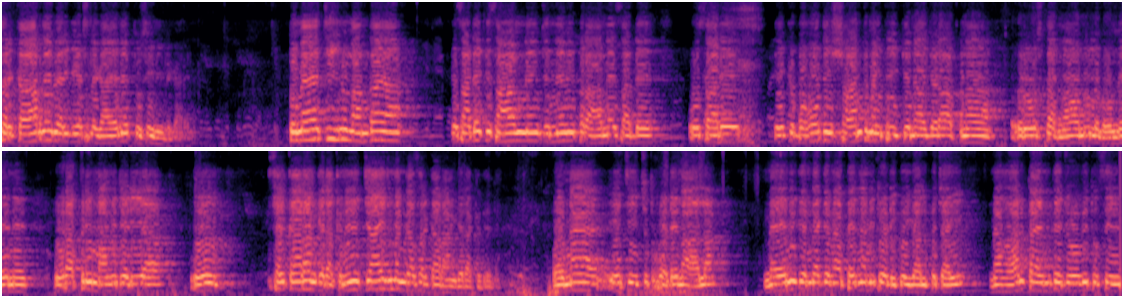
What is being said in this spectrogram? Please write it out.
ਸਰਕਾਰ ਨੇ ਬੈਰੀਕੇਡਸ ਲਗਾਏ ਨੇ, ਤੁਸੀਂ ਨਹੀਂ ਲਗਾਏ। ਤੇ ਮੈਂ ਇਸ ਚੀਜ਼ ਨੂੰ ਮੰਨਦਾ ਆ ਕਿ ਸਾਡੇ ਕਿਸਾਨ ਨੇ, ਜਿੰਨੇ ਵੀ ਭਰਾ ਨੇ ਸਾਡੇ, ਉਹ ਸਾਰੇ ਇੱਕ ਬਹੁਤ ਹੀ ਸ਼ਾਂਤਮਈ ਤਰੀਕੇ ਨਾਲ ਜਿਹੜਾ ਆਪਣਾ ਰੋਸ ਧਰਨਾ ਉਹਨੂੰ ਲਗਾਉਂਦੇ ਨੇ। ਔਰ ਆਪਣੀ ਮੰਗ ਜਿਹੜੀ ਆ, ਉਹ ਸਰਕਾਰਾਂ ਅੱਗੇ ਰੱਖਦੇ ਨੇ, ਜਾਇਜ਼ ਮੰਗਾਂ ਸਰਕਾਰਾਂ ਅੱਗੇ ਰੱਖਦੇ ਨੇ। ਔਰ ਮੈਂ ਇਹ ਚੀਜ਼ 'ਚ ਤੁਹਾਡੇ ਨਾਲ ਆ ਮੈਂ ਇਹ ਨਹੀਂ ਕਹਿੰਦਾ ਕਿ ਮੈਂ ਪਹਿਲਾਂ ਨਹੀਂ ਤੁਹਾਡੀ ਕੋਈ ਗੱਲ ਪਹੁੰਚਾਈ। ਮੈਂ ਹਰ ਟਾਈਮ ਤੇ ਜੋ ਵੀ ਤੁਸੀਂ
